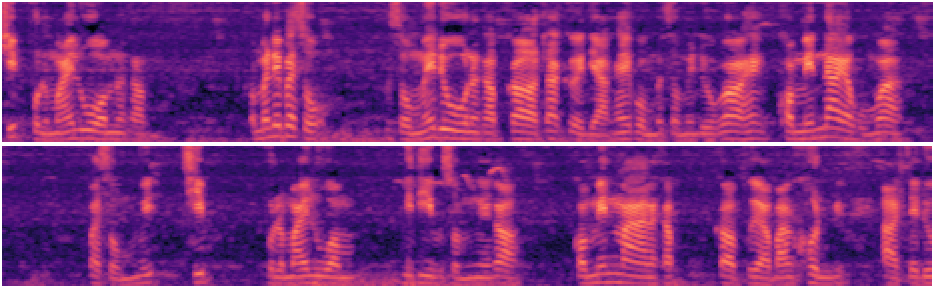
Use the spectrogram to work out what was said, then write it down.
ชิปผลไม้รวมนะครับ ก็ไม่ได้ผสมผสมให้ดูนะครับ ก็ถ้าเกิดอยากให้ผมผสมให้ดูก็ให้คอมเมนต์ได้ครับผมว่าผสมวิชิปผลไม้รวมวิธีผสมยังไงก็คอมเมนต์มานะครับ ก็เผื่อบางคนอาจจะดู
